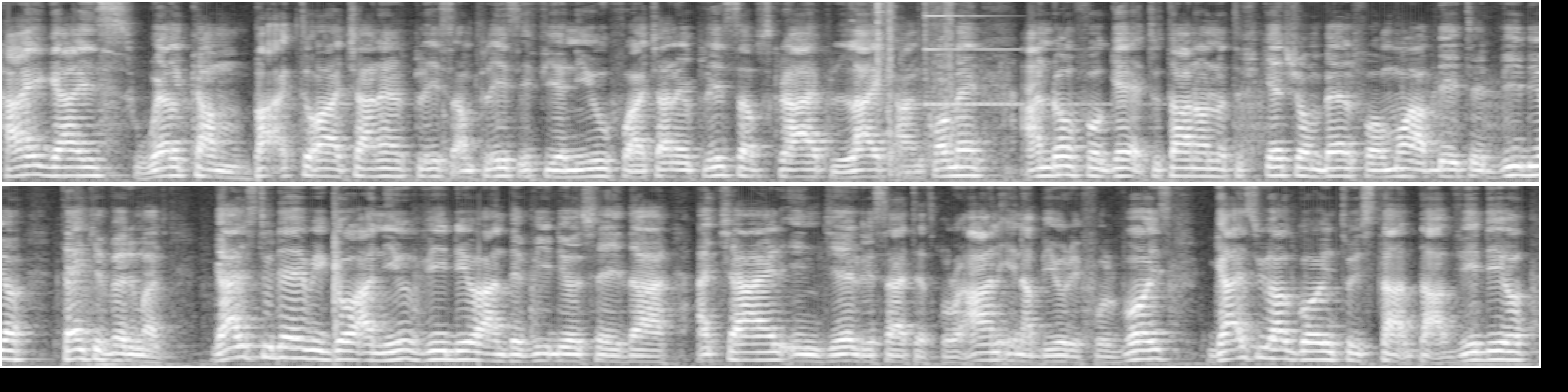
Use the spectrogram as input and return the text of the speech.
hi guys welcome back to our channel. Please and please if you're new for our channel please subscribe like and comment. And don't forget to turn on notification bell for more updated video. Thank you very much. Guys today we got a new video and the video say that a child in jail recited quran in a beautiful voice. Guys we are going to start that video.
